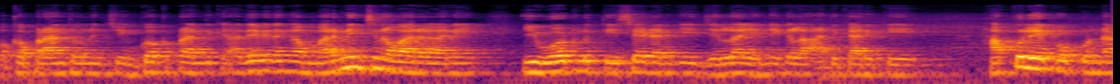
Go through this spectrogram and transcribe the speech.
ఒక ప్రాంతం నుంచి ఇంకొక ప్రాంతానికి అదేవిధంగా మరణించిన వారు కానీ ఈ ఓట్లు తీసేయడానికి జిల్లా ఎన్నికల అధికారికి హక్కు లేకోకుండా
